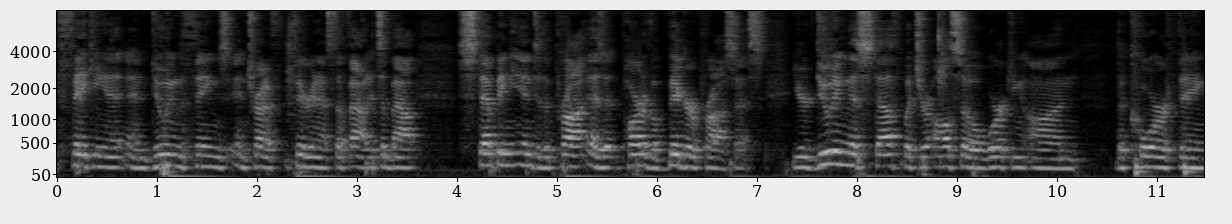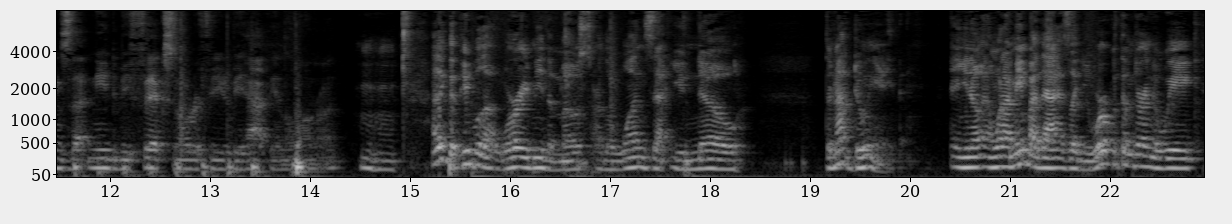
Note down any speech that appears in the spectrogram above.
faking it and doing the things and trying to figuring that stuff out it's about stepping into the pro as a part of a bigger process you're doing this stuff but you're also working on the core things that need to be fixed in order for you to be happy in the long run Mm-hmm. I think the people that worry me the most are the ones that you know they're not doing anything. And you know, and what I mean by that is like you work with them during the week.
